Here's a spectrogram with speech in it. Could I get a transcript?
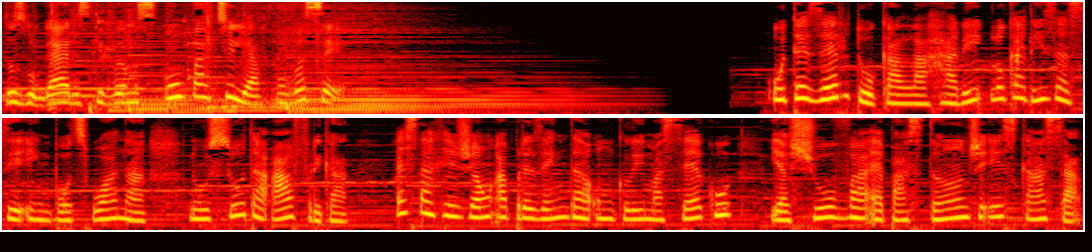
dos lugares que vamos compartilhar com você. O deserto Kalahari localiza-se em Botswana, no sul da África. Esta região apresenta um clima seco e a chuva é bastante escassa.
